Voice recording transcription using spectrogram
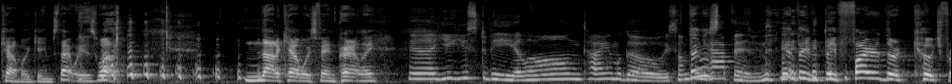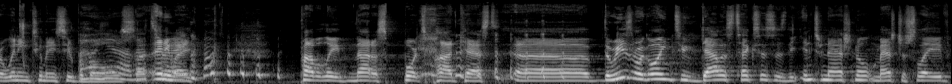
Cowboy games that way as well. Not a Cowboys fan, apparently. Yeah, you used to be a long time ago. Something was- happened. Yeah, they they fired their coach for winning too many Super Oh, Bowls. yeah, Uh, anyway, right. probably not a sports podcast. Uh, the reason we're going to Dallas, Texas, is the International Master Slave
